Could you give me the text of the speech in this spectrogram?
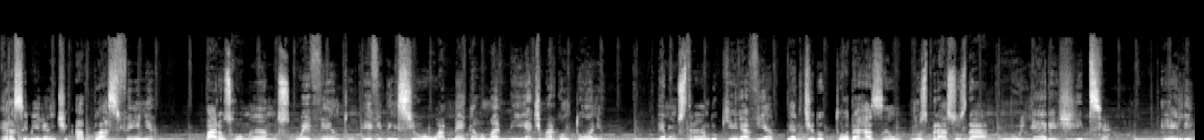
era semelhante à blasfêmia. Para os romanos, o evento evidenciou a megalomania de Marco Antônio, demonstrando que ele havia perdido toda a razão nos braços da mulher egípcia. Ele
